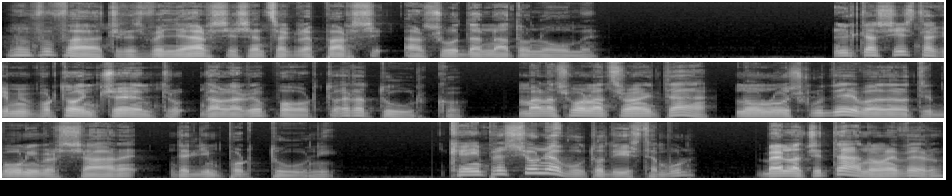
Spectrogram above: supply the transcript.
Non fu facile svegliarsi senza aggrapparsi al suo dannato nome. Il tassista che mi portò in centro dall'aeroporto era turco, ma la sua nazionalità non lo escludeva dalla tribù universale degli importuni. Che impressione ha avuto di Istanbul? Bella città, non è vero?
